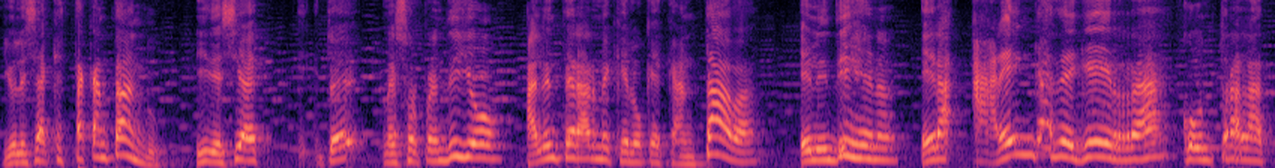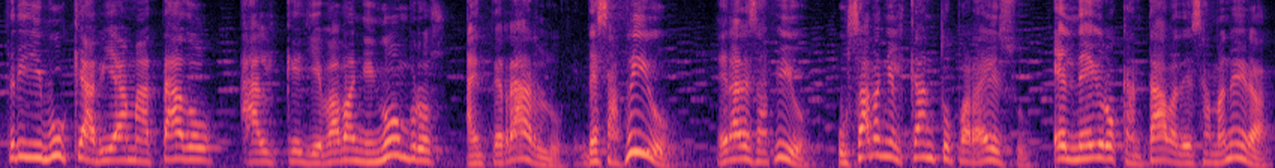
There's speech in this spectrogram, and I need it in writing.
yo le decía, ¿qué está cantando? Y decía, entonces me sorprendí yo al enterarme que lo que cantaba el indígena era arengas de guerra contra la tribu que había matado al que llevaban en hombros a enterrarlo. Desafío, era desafío. Usaban el canto para eso. El negro cantaba de esa manera.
